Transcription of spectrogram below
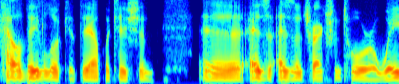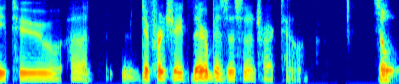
how they look at the application uh, as as an attraction tool or a way to uh, differentiate their business and attract talent? So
